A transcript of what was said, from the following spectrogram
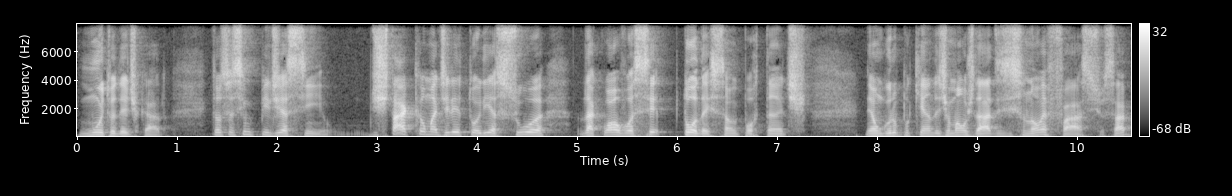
muito dedicado. Então, se você me pedir assim, destaca uma diretoria sua, da qual você, todas são importantes. É um grupo que anda de mãos dadas, isso não é fácil, sabe?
